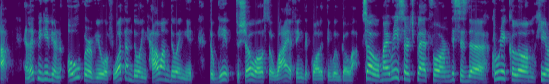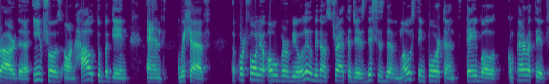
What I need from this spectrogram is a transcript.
up. And let me give you an overview of what I'm doing, how I'm doing it, to give to show also why I think the quality will go up. So my research platform, this is the curriculum, here are the infos on how to begin, and we have a portfolio overview, a little bit on strategies. This is the most important table comparative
